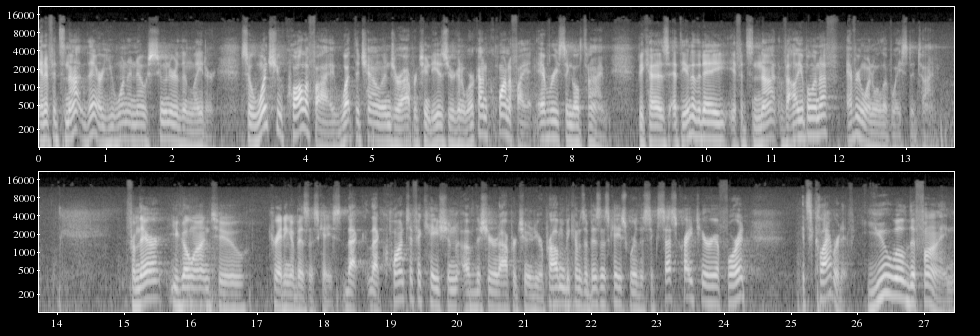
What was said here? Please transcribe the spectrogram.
And if it's not there, you want to know sooner than later. So once you qualify what the challenge or opportunity is you're going to work on, quantify it every single time. Because at the end of the day, if it's not valuable enough, everyone will have wasted time. From there, you go on to creating a business case. That, that quantification of the shared opportunity or problem becomes a business case where the success criteria for it, it's collaborative. You will define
